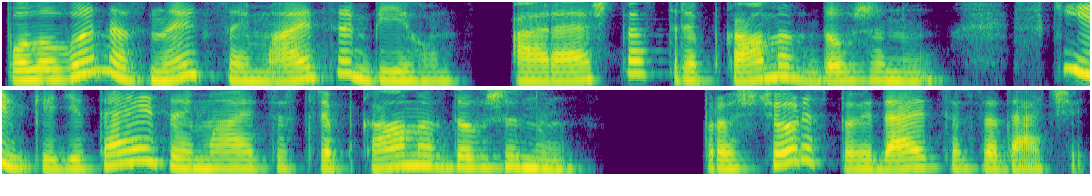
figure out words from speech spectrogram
Половина з них займається бігом, а решта стрибками в довжину. Скільки дітей займається стрибками в довжину? Про що розповідається в задачі?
